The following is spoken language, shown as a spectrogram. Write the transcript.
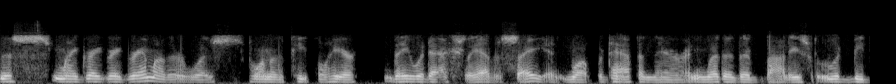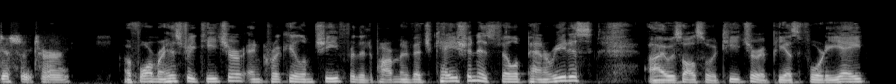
this my great great grandmother was one of the people here they would actually have a say in what would happen there and whether their bodies would be disinterred a former history teacher and curriculum chief for the Department of Education is Philip Panaritis. I was also a teacher at PS 48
